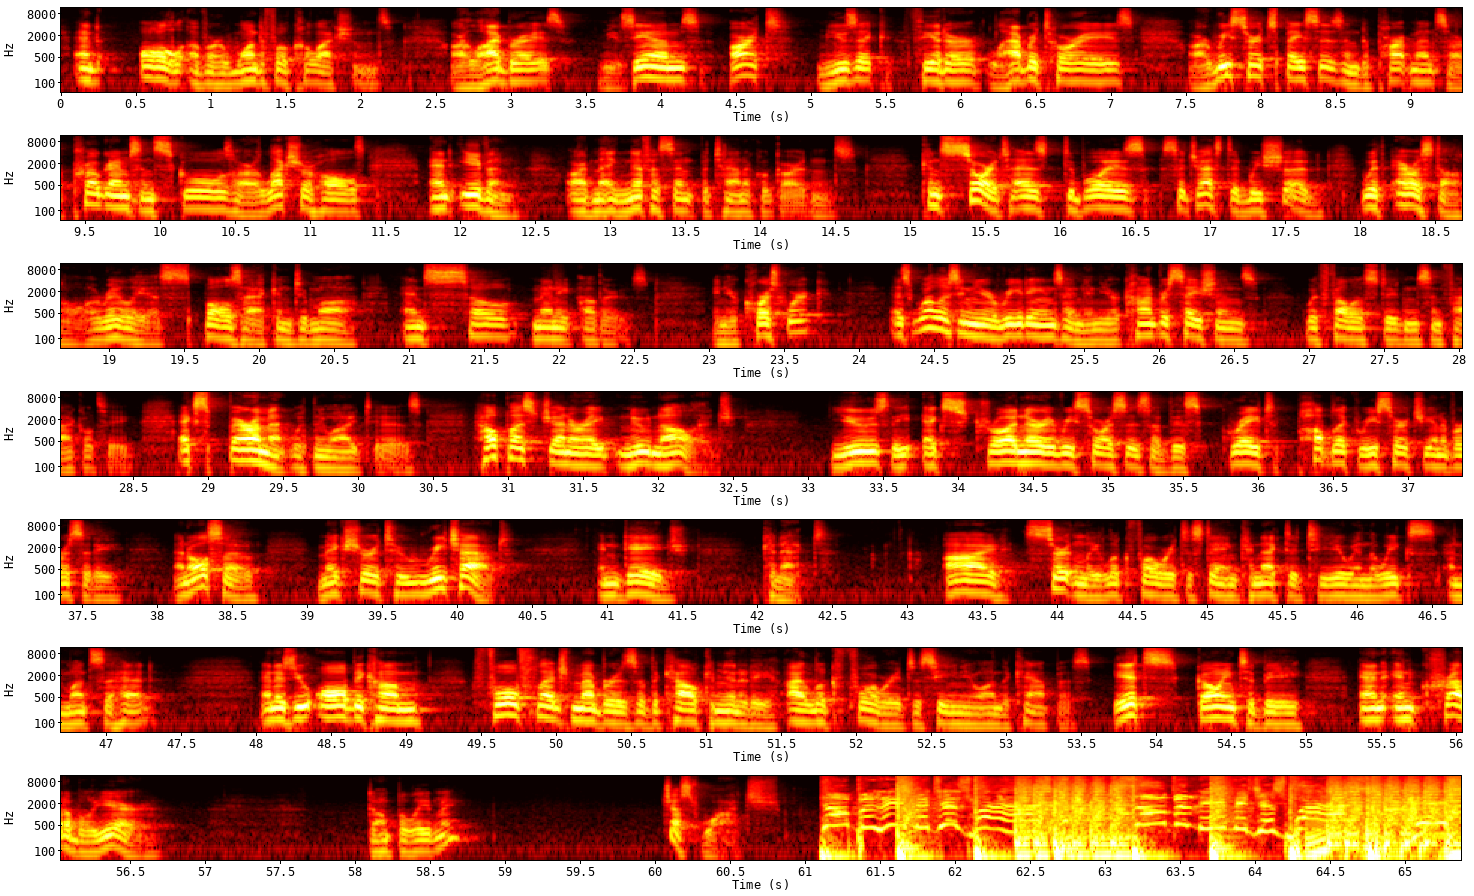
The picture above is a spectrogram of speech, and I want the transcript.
and all of our wonderful collections, our libraries, museums, art, music, theater, laboratories, our research spaces and departments, our programs in schools, our lecture halls, and even our magnificent botanical gardens. Consort, as Du Bois suggested we should, with Aristotle, Aurelius, Balzac, and Dumas, and so many others, in your coursework, as well as in your readings and in your conversations with fellow students and faculty. Experiment with new ideas. Help us generate new knowledge. Use the extraordinary resources of this great public research university, and also make sure to reach out, engage, connect. I certainly look forward to staying connected to you in the weeks and months ahead. And as you all become full-fledged members of the Cal community, I look forward to seeing you on the campus. It's going to be an incredible year. Don't believe me? Just watch. Don't believe me, just watch. Don't me, just watch.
